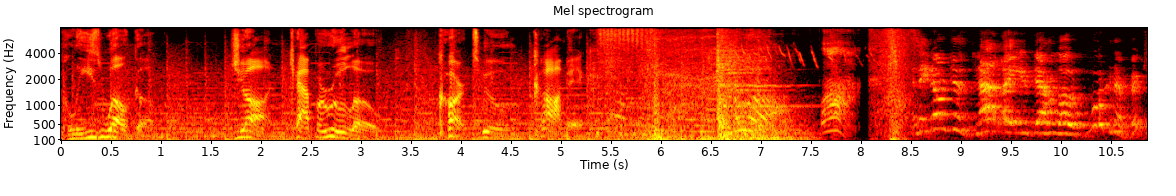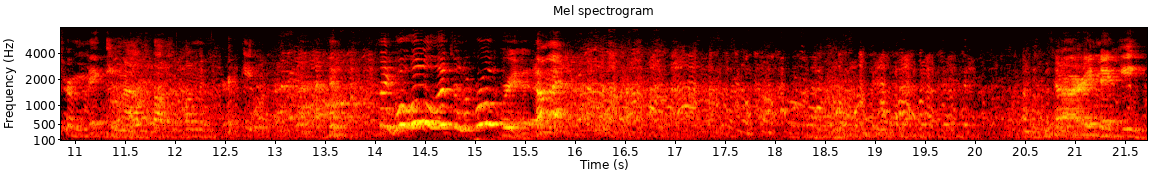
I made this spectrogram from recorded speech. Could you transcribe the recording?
please welcome John Caparulo, cartoon comic. Fuck. And they don't just not let you download porn. A picture of Mickey Mouse up on the screen. it's like, whoa, that's inappropriate. I'm like, sorry, Mickey.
